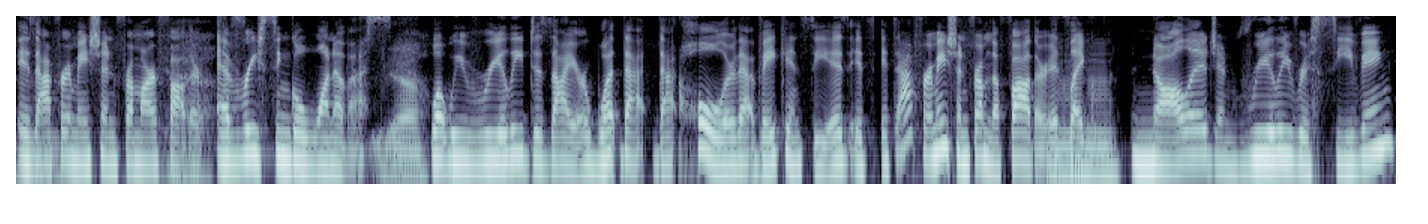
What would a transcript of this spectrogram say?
is affirmation from our father every single one of us Mm-hmm. Yeah. what we really desire what that that hole or that vacancy is it's it's affirmation from the father it's like Mm-hmm. knowledge and really receiving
